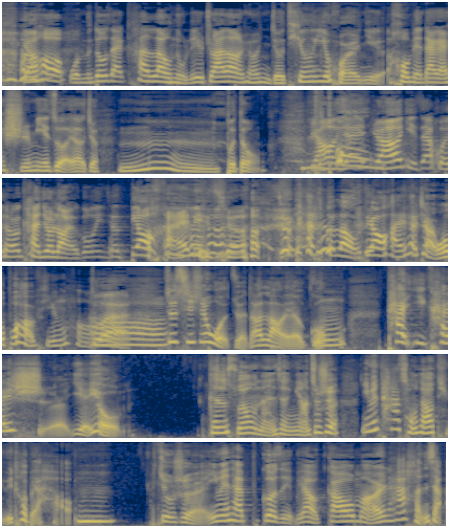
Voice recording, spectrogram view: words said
然后我们都在看浪，努力抓浪的时候，你就听一会儿，你后面大概十米左右就嗯不动，然后再然后你再回头看，就老爷公已经掉海里去了。就是他这个老掉海，他掌握不好平衡。对哦就其实我觉得老爷公他一开始也有跟所有男性一样，就是因为他从小体育特别好，嗯，就是因为他个子也比较高嘛，而且他很小。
